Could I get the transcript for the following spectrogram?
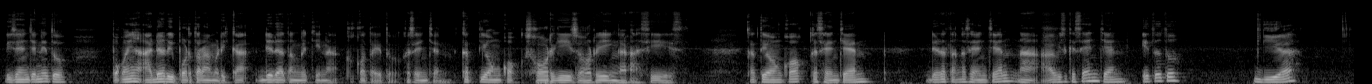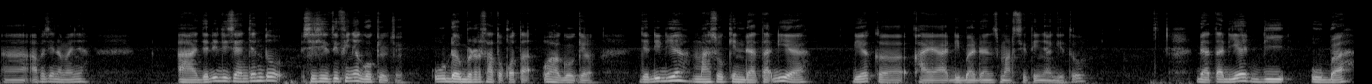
Di Shenzhen itu pokoknya ada reporter Amerika dia datang ke Cina ke kota itu ke Shenzhen ke Tiongkok sorry sorry nggak rasis ke Tiongkok ke Shenzhen dia datang ke Shenzhen. Nah abis ke Shenzhen itu tuh dia uh, apa sih namanya? Uh, jadi di Shenzhen tuh CCTV-nya gokil cuy. Udah bener satu kota. Wah gokil. Jadi dia masukin data dia dia ke kayak di badan smart city-nya gitu. Data dia diubah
